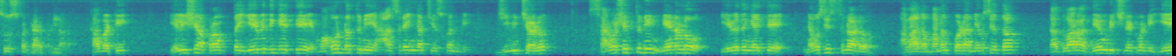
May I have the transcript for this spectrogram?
చూసుకుంటాడు పిల్లలు. కాబట్టి ఎలిషా ప్రవక్త ఏ విధంగా అయితే మహోన్నతుని ఆశ్రయంగా చేసుకొని జీవించాడో సర్వశక్తుని నీడలో ఏ విధంగా అయితే నివసిస్తున్నాడో అలాగా మనం కూడా నివసిద్దాం. తద్వారా దేవుడు ఇచ్చినటువంటి ఏ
